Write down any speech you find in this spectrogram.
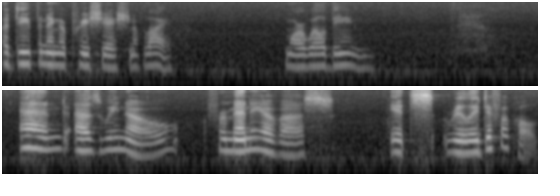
a deepening appreciation of life, more well being. And as we know, for many of us, it's really difficult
